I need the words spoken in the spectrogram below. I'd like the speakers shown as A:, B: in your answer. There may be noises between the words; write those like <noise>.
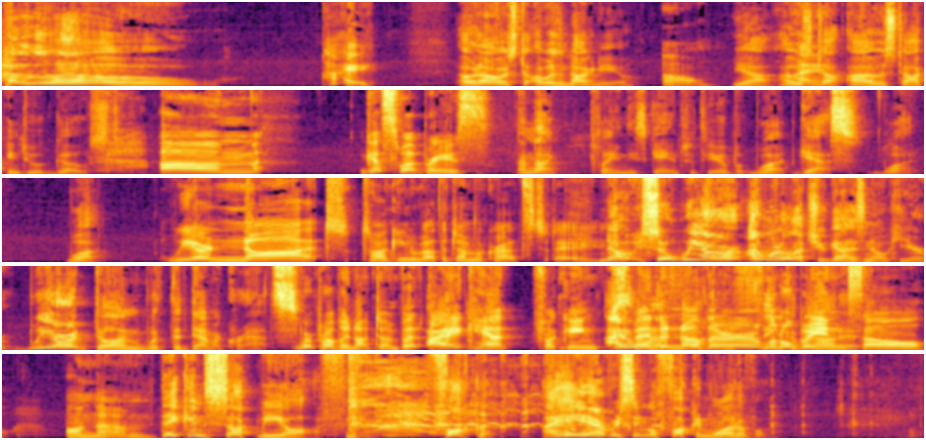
A: Hello.
B: Hi.
A: Oh no, I was t- I wasn't talking to you.
B: Oh.
A: Yeah, I was ta- I was talking to a ghost.
B: Um, guess what, Brace?
A: I'm not playing these games with you, but what? Guess what? What?
B: We are not talking about the Democrats today.
A: No, so we are. I want to let you guys know here. We are done with the Democrats.
B: We're probably not done, but I can't fucking
A: I don't
B: spend
A: wanna
B: another
A: fucking think
B: little
A: about
B: brain
A: it.
B: cell on them.
A: They can suck me off. <laughs> Fuck them. I hate every single fucking one of them.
